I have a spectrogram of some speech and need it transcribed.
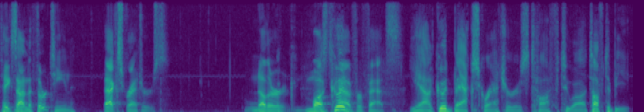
takes on the thirteen back scratchers. Another must good- have for fats. Yeah, a good back scratcher is tough to uh tough to beat.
